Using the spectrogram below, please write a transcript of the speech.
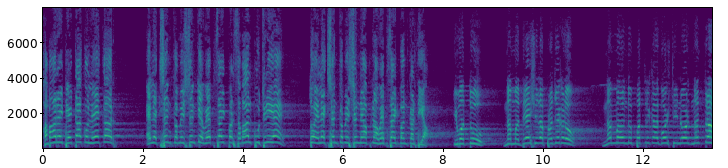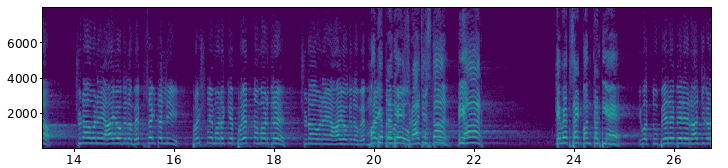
हमारे डेटा को लेकर इलेक्शन कमीशन के वेबसाइट पर सवाल पूछ रही है तो इलेक्शन कमीशन ने अपना वेबसाइट बंद कर दिया ಇವತ್ತು ನಮ್ಮ ದೇಶದ ಪ್ರಜೆಗಳು ನಮ್ಮ ಒಂದು ಪತ್ರಿಕಾಗೋಷ್ಠಿ ನೋಡಿದ ನಂತರ ಚುನಾವಣೆ ಆಯೋಗದ ವೆಬ್ಸೈಟ್ ಅಲ್ಲಿ ಪ್ರಶ್ನೆ ಮಾಡಕ್ಕೆ ಪ್ರಯತ್ನ ಮಾಡಿದ್ರೆ ಚುನಾವಣೆ ಆಯೋಗದ ವೆಬ್ಸೈಟ್ मध्य प्रदेश राजस्थान बिहार के वेबसाइट बंद कर दिए हैं ಇವತ್ತು ಬೇರೆ ಬೇರೆ ರಾಜ್ಯಗಳ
